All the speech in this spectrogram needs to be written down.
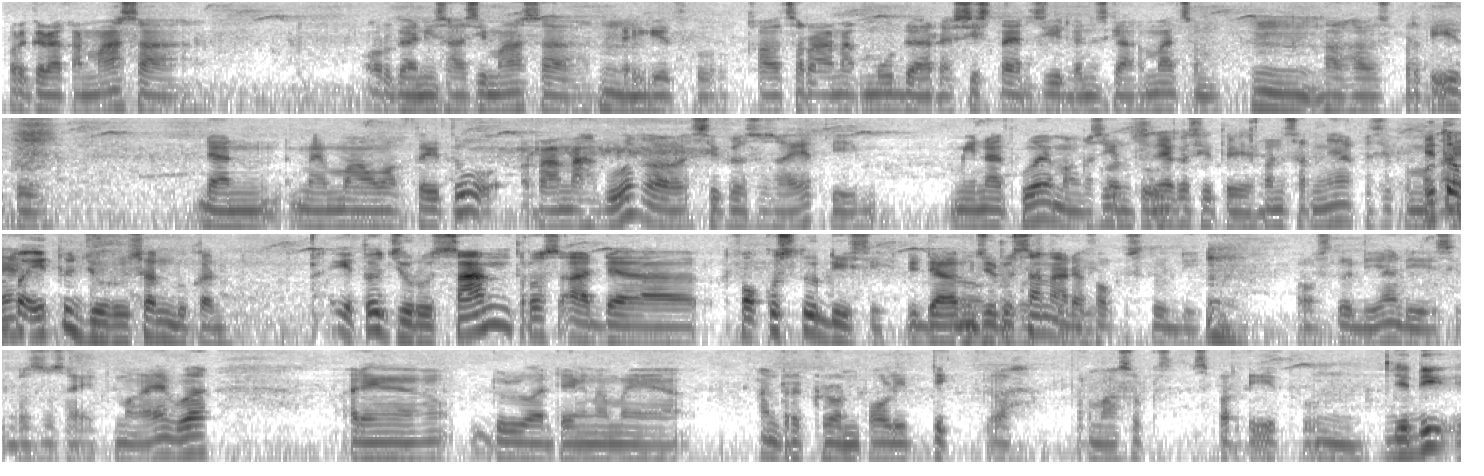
pergerakan massa organisasi massa Hmm. kayak gitu culture anak muda resistensi dan segala macam Hmm. hal-hal seperti itu dan memang waktu itu ranah gua ke civil society minat gue emang ke situ Concernnya ke situ ya. concernnya ke situ Itu apa? Itu jurusan bukan? itu jurusan terus ada fokus studi sih di dalam Oh, jurusan fokus ada studi. fokus studi fokus studinya di civil society makanya gua ada yang dulu ada yang namanya underground politik lah termasuk seperti itu Hmm. Jadi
